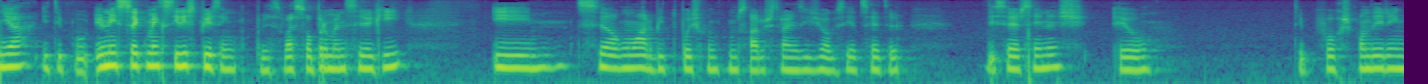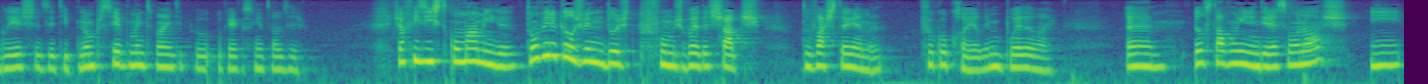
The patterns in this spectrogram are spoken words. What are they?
Yeah, e tipo, eu nem sei como é que se tira este piercing, por isso vai só permanecer aqui e se algum árbitro, depois, quando começar os treinos e jogos e etc., disser cenas, eu tipo, vou responder em inglês a dizer tipo, não percebo muito bem tipo, o que é que o senhor está a dizer. Já fiz isto com uma amiga. Estão a ver aqueles vendedores de perfumes boedas chatos do Vasco da Gama? Foi com o correio, lembro boeda bem. Eles estavam ir em direção a nós e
